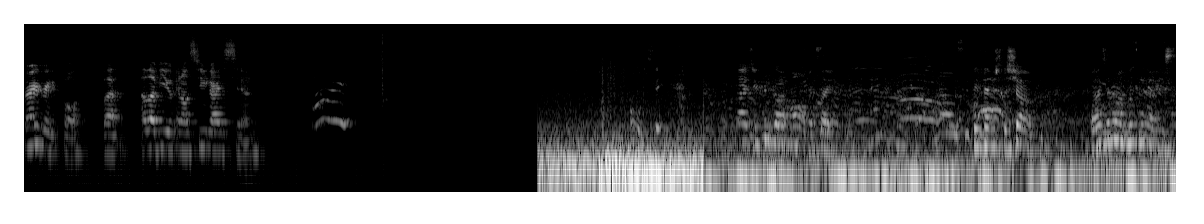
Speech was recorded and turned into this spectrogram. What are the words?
Very grateful. But I love you and I'll see you guys soon. Bye. Oh, safe. Guys, you can go home. It's like, we finished the show. Why is everyone looking at me so?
